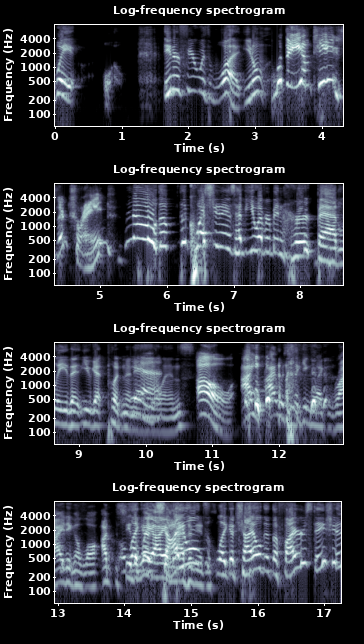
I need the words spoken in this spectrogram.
Wait, w- interfere with what? You don't. with the EMTs. They're trained." No. The the question is, have you ever been hurt badly that you get put in an Yeah. ambulance? Oh, I I was thinking like riding along. I, see like the way a I imagine child, it. is- like a child at the fire station.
